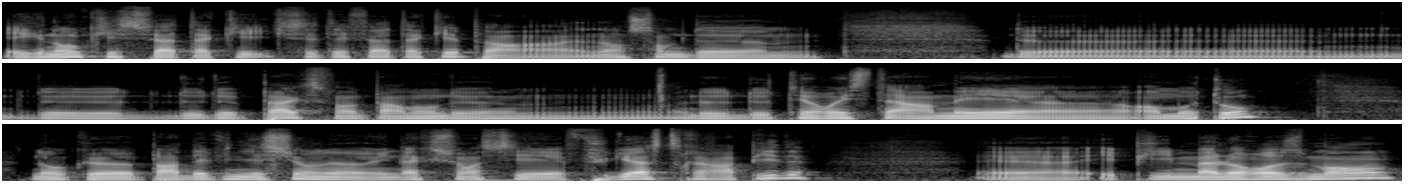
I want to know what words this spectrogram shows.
et donc qui s'est fait s'était fait attaquer par un ensemble de, de, de, Pax, pardon, de, terroristes armés euh, en moto. Donc par définition, une action assez fugace, très rapide. et puis malheureusement,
